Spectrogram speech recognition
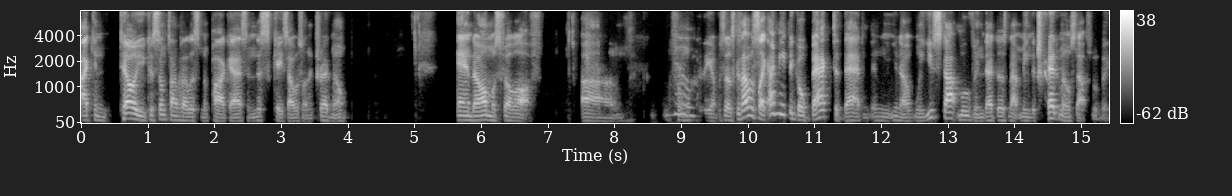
I can tell you because sometimes I listen to podcasts. In this case, I was on a treadmill and I almost fell off um, from no. one of the episodes because I was like, I need to go back to that. And, and, you know, when you stop moving, that does not mean the treadmill stops moving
